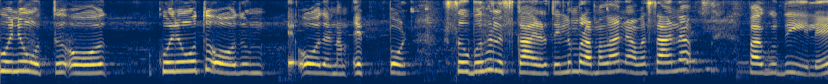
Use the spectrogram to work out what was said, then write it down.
കുനൂത്ത് ഓ കുനൂത്ത് ഓതും ഓതണം എപ്പോൾ? സുബഹ് നിസ്കാരത്തിലും റമദാൻ അവസാന പകുതിയിലെ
